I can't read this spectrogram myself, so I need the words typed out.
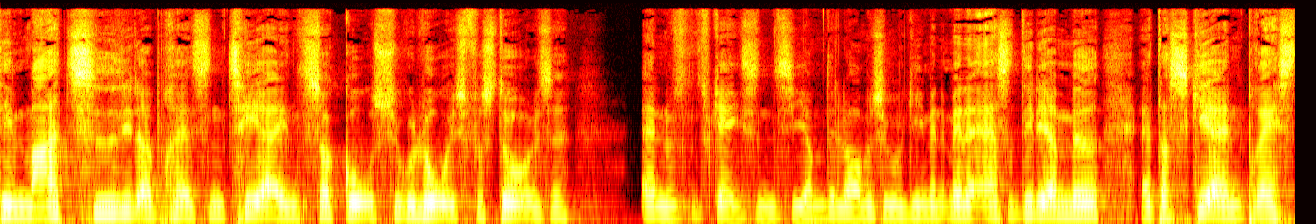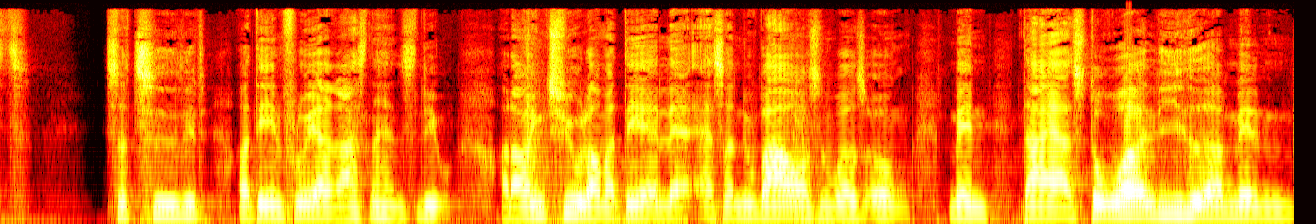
det er meget tidligt at præsentere en så god psykologisk forståelse, ja, nu skal jeg ikke sådan sige, om det er lommepsykologi, men, men altså det der med, at der sker en brist så tidligt, og det influerer resten af hans liv. Og der er jo ingen tvivl om, at det er, altså nu var Orson Welles ung, men der er store ligheder mellem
